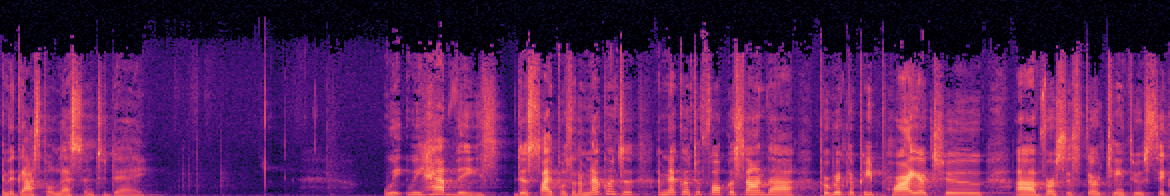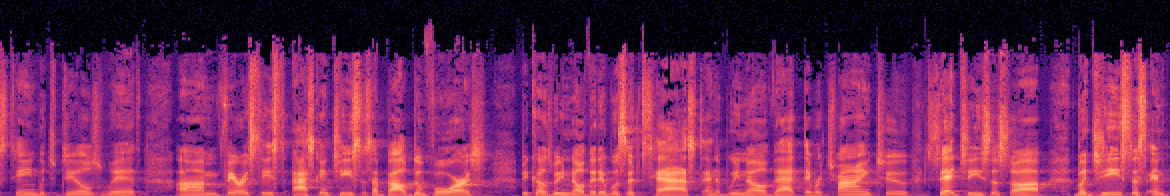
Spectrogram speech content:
In the gospel lesson today, we, we have these disciples. And I'm not going to, I'm not going to focus on the pericope prior to uh, verses 13 through 16, which deals with um, Pharisees asking Jesus about divorce because we know that it was a test and we know that they were trying to set Jesus up. But Jesus and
